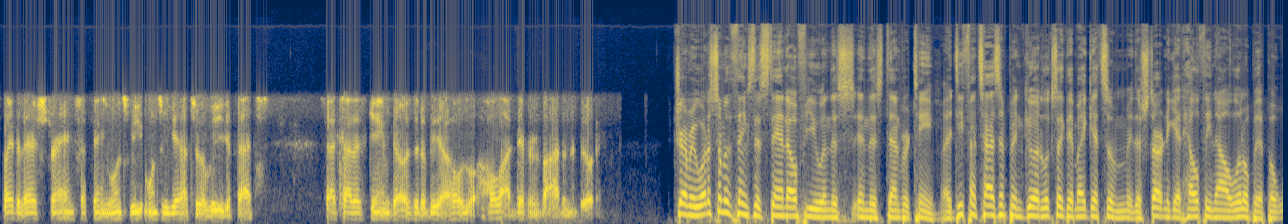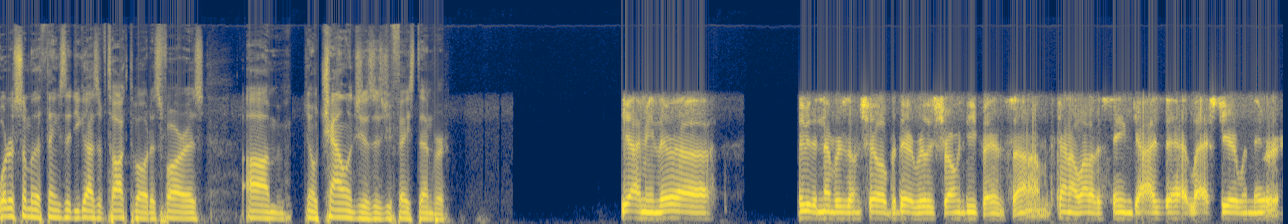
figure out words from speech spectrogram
play to their strengths. I think once we once we get out to a lead, if that's if that's how this game goes, it'll be a whole a whole lot different vibe in the building. Jeremy, what are some of the things that stand out for you in this in this Denver team? Uh, defense hasn't been good. It looks like they might get some. They're starting to get healthy now a little bit. But what are some of the things that you guys have talked about as far as um, you know challenges as you face Denver? Yeah, I mean they're uh, maybe the numbers don't show, but they're a really strong defense. Um, kind of a lot of the same guys they had last year when they were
